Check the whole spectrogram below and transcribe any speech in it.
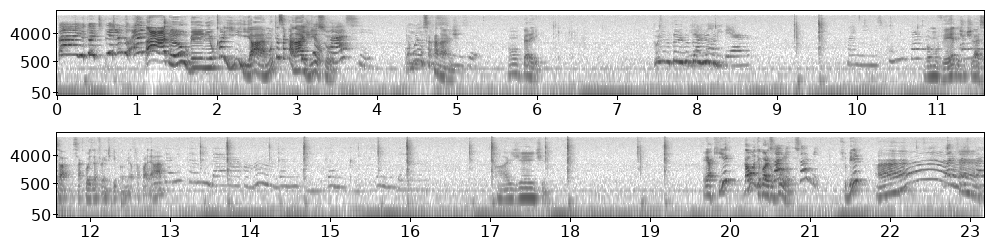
Ah, não, Beni, eu caí. Ah, é muita sacanagem isso. É muita sacanagem. Vamos, peraí. Tô indo, tô indo, tô indo. Vamos ver, deixa eu tirar essa, essa coisa da frente aqui pra não me atrapalhar. Ai, gente. É aqui? Pra onde agora que eu pulo? Sobe. Subir? Ah.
